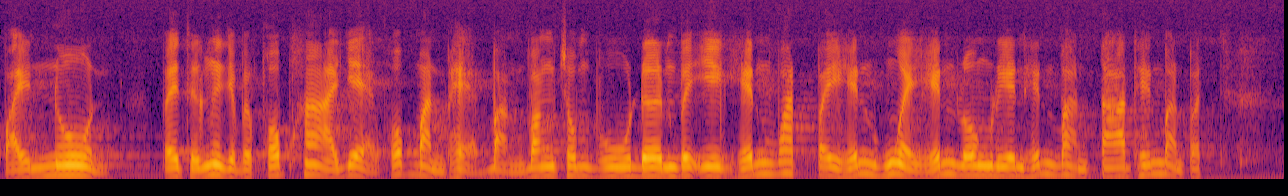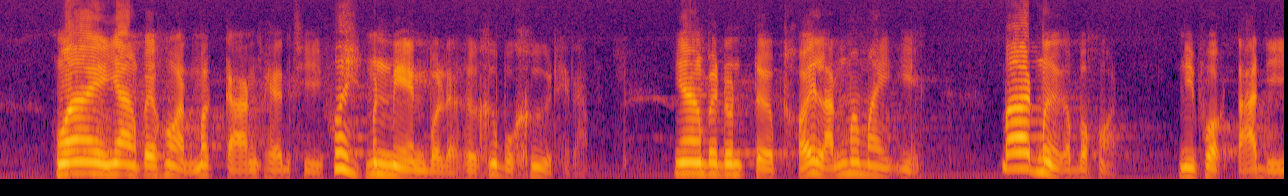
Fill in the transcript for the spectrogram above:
ไปนู่น ไปถึงนี่จะไปพบห้าแยก พบบ้านแผดบ้านวังชมพูเดินไปอีกเห็นวัดไปเห็นห้วย เห็นโรงเรียนเห็นบ้านตาเห็นบ้านปัดห้วยย่างไปหอดมากลางแผนทีเฮ้ยมันเมนบ่เลยเออคือบ่คือเท่ครับย่างไปโดนเติบถอยหลังมาใหม่อีกบ้านมือกับบ่หอดนี่พวกตาดี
